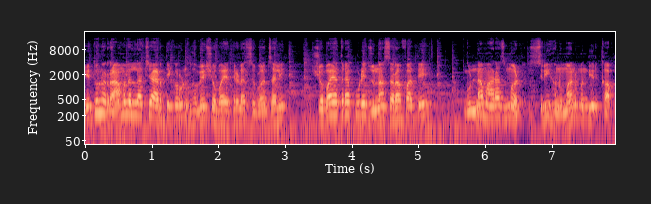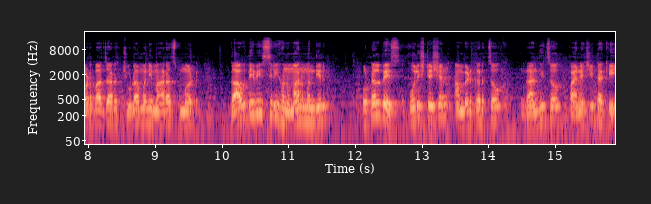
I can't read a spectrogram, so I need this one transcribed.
येथून रामलल्लाची आरती करून भव्य शोभायात्रेला सुरुवात झाली. शोभायात्रा पुढे जुना सराफा ते गुंडा महाराज मठ श्री हनुमान मंदिर कापड बाजार चुडामणी महाराज मठ गावदेवी श्री हनुमान मंदिर hotel base police station Ambedkar चौक गांधी चौक पाण्याची टाकी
